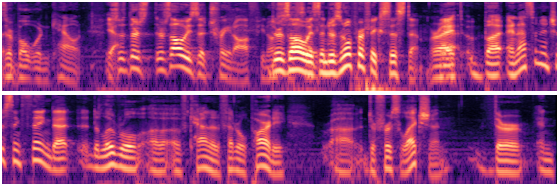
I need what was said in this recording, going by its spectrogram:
Because their vote wouldn't count. Yeah. So there's there's always a trade off. You know. there's So always like- and there's no perfect system, right? Yeah. But and that's an interesting thing that the Liberal uh, of Canada Federal Party, uh, their first election, their and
